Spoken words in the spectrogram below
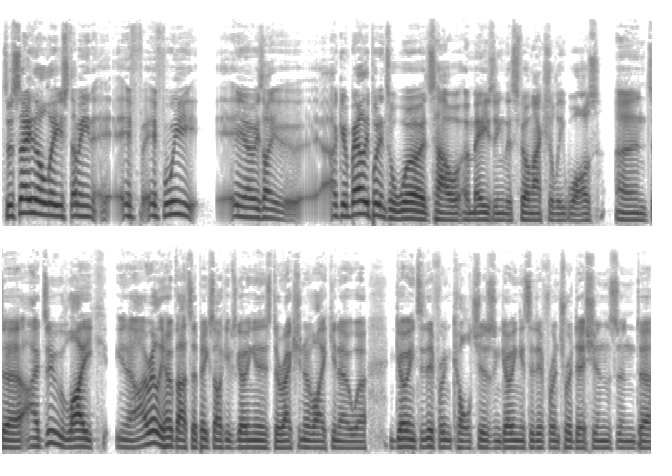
to say the least. I mean, if if we you know, he's like, I can barely put into words how amazing this film actually was. And uh, I do like, you know, I really hope that uh, Pixar keeps going in this direction of like, you know, uh, going to different cultures and going into different traditions and uh,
